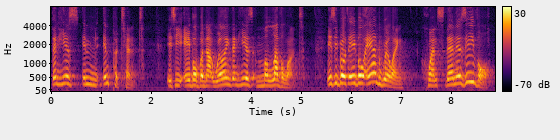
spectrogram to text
Then he is impotent. Is he able but not willing? Then he is malevolent. Is he both able and willing? Whence then is evil?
